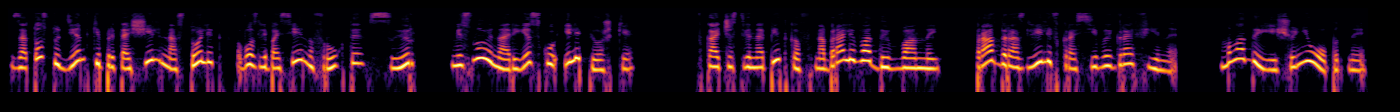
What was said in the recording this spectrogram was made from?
Зато студентки притащили на столик возле бассейна фрукты, сыр, мясную нарезку и лепешки. В качестве напитков набрали воды в ванной, правда разлили в красивые графины. Молодые еще неопытные,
